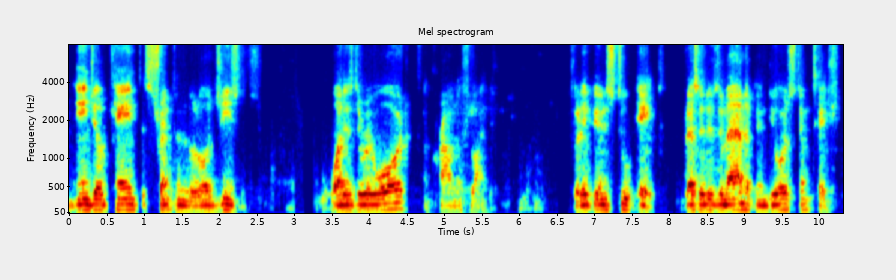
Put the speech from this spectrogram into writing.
an angel came to strengthen the Lord Jesus. What is the reward? A crown of life. Philippians 2 8. Blessed is the man that endures temptation.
